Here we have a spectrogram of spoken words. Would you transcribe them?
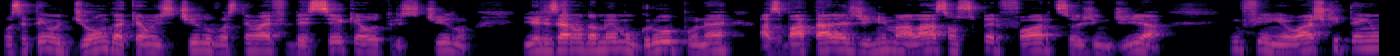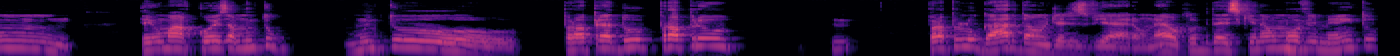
Você tem o Jonga, que é um estilo, você tem o FBC, que é outro estilo, e eles eram do mesmo grupo, né? As batalhas de rima lá são super fortes hoje em dia enfim, eu acho que tem um tem uma coisa muito muito própria do próprio próprio lugar da onde eles vieram, né? O Clube da Esquina é um movimento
